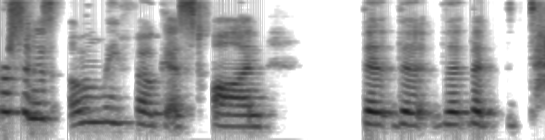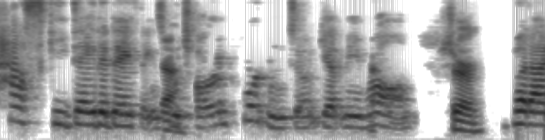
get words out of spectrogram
person is only focused on the the the, the tasky day-to-day things Yeah. which are important don't get me wrong Sure. but I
